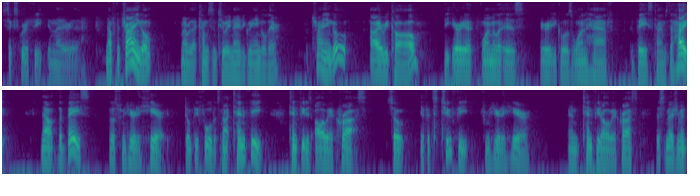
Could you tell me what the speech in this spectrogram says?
6 square feet in that area there. Now for the triangle, remember that comes into a 90 degree angle there. The triangle, I recall, the area formula is area equals 1 half the base times the height. Now the base goes from here to here. Don't be fooled, it's not 10 feet. 10 feet is all the way across. So if it's 2 feet from here to here and 10 feet all the way across, this measurement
